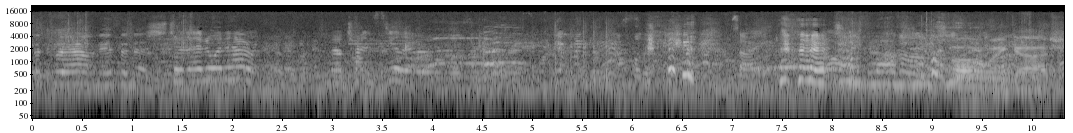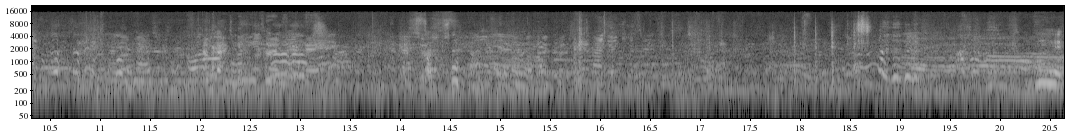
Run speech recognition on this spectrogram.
the crown, isn't it? Don't anyone have They'll try and steal it. Sorry. Oh my gosh. で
